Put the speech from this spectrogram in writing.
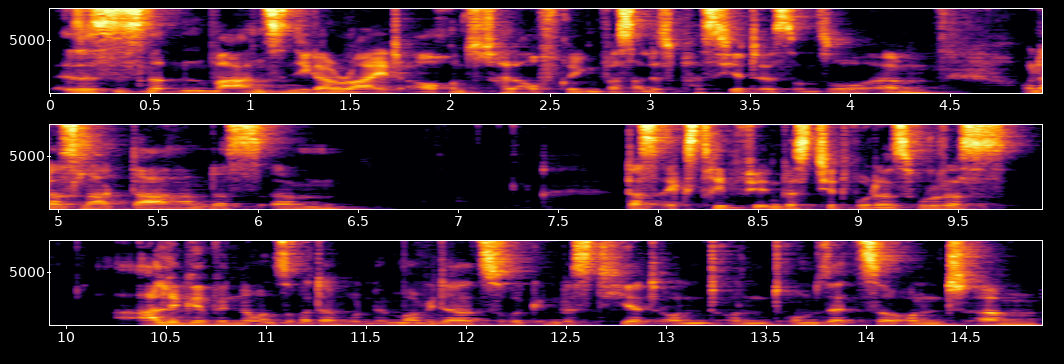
also es ist ein wahnsinniger Ride auch und total aufregend, was alles passiert ist und so. Ähm, und das lag daran, dass ähm, dass extrem viel investiert wurde. Es wurde das, alle Gewinne und so weiter wurden immer wieder zurückinvestiert und, und Umsätze und ähm,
